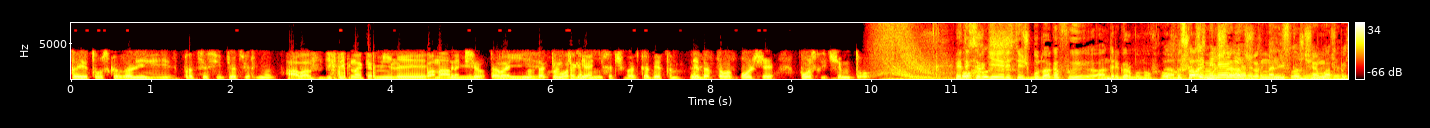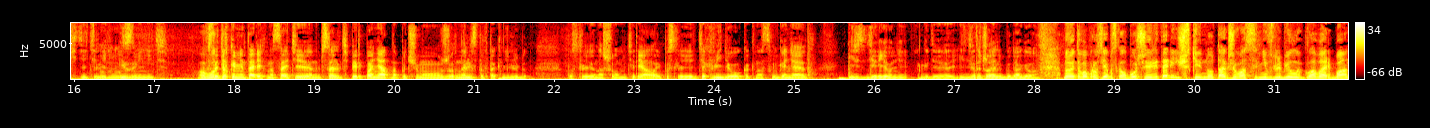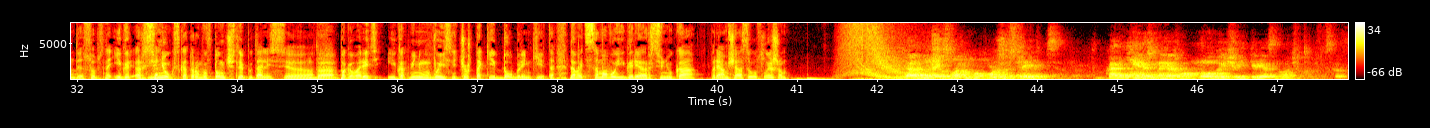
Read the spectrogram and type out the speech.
до этого сказали, и процесс идет, вернем. А вас действительно кормили бананами Все, давайте и мы закончим. творогом? Я не хочу говорить об этом. Мне досталось больше после, чем до. Это Ох Сергей уж. Арестеевич Будагов и Андрей Горбунов. Ох Да, досталось больше от журналистов, чем от люди. похитителей. Мгм. Извините. А вот Кстати, так- в комментариях на сайте написали, теперь понятно, почему журналистов так не любят после нашего материала и после тех видео, как нас выгоняют из деревни, где и держали Будагова. Ну, это вопрос, я бы сказал, больше риторический, но также вас не взлюбил и главарь банды, собственно, Игорь Арсенюк, с которым вы в том числе пытались э, Да. поговорить и как минимум выяснить, что ж такие добренькие-то. Давайте самого Игоря Арсенюка прямо сейчас и услышим. Да, мы еще с вами попозже встретимся. Конечно, я же вам много еще интересного хочу сказать.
